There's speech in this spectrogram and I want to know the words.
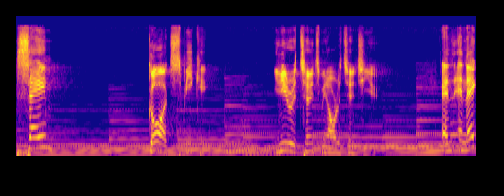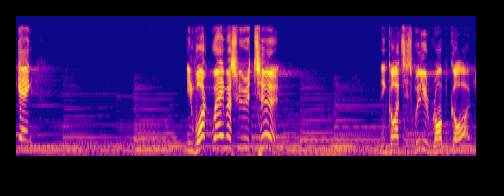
Same God speaking. You need to return to me and I'll return to you. And, and they're going, in what way must we return? And God says, Will you rob God?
